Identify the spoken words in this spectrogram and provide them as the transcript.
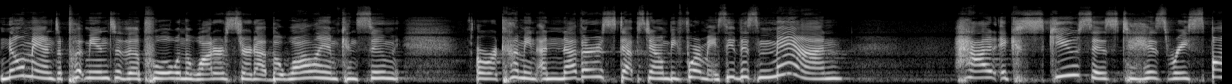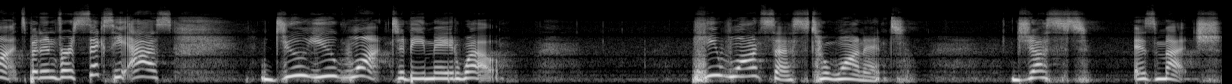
no man to put me into the pool when the water is stirred up, but while I am consuming or coming, another steps down before me. See, this man had excuses to his response. But in verse 6, he asks, Do you want to be made well? He wants us to want it just as much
